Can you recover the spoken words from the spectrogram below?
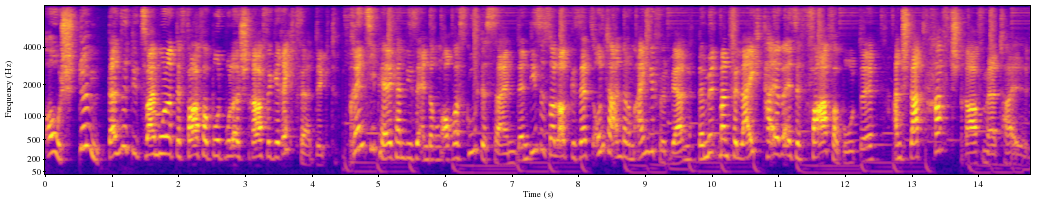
Oh, stimmt, dann sind die zwei Monate Fahrverbot wohl als Strafe gerechtfertigt. Prinzipiell kann diese Änderung auch was Gutes sein, denn diese soll laut Gesetz unter anderem eingeführt werden, damit man vielleicht teilweise Fahrverbote anstatt Haftstrafen erteilt.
